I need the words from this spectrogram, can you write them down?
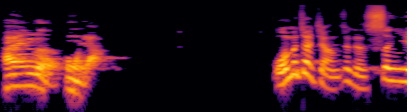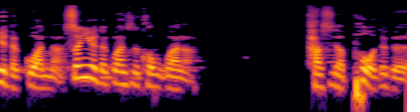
安乐供养。我们在讲这个深夜的观呢，深夜的观是空观啊，它是要破这个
